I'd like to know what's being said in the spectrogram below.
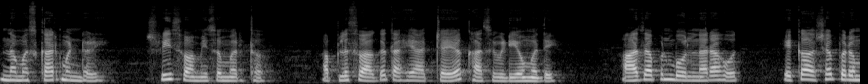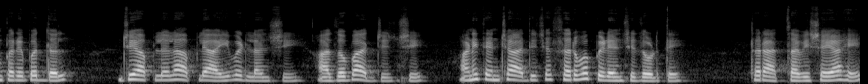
नमस्कार मंडळी श्री स्वामी समर्थ. आपलं स्वागत आहे आजच्या या खास व्हिडिओमध्ये. आज आपण बोलणार आहोत एका अशा परंपरेबद्दल जी आपल्याला आपल्या आईवडिलांशी आजोबा आजींशी आणि त्यांच्या आधीच्या सर्व पिढ्यांशी जोडते. तर आजचा विषय आहे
